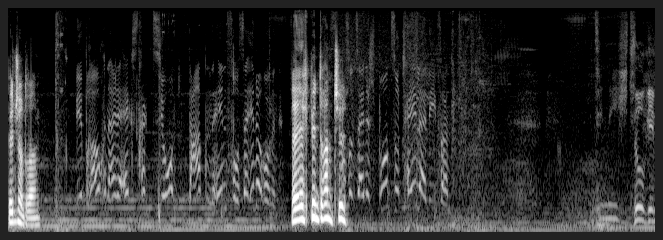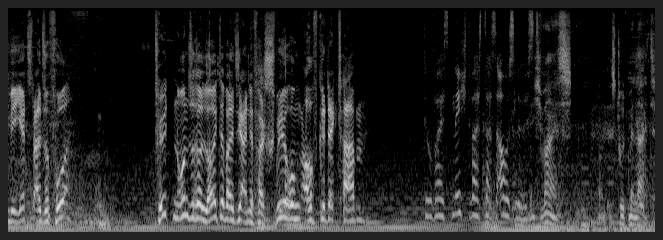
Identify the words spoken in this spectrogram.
Bin schon dran. Wir brauchen eine Extraktion. Daten, Infos, Erinnerungen. Ja, ich bin dran, chill. Muss uns eine Spur zu Taylor liefern. Nicht. So gehen wir jetzt also vor? Töten unsere Leute, weil sie eine Verschwörung aufgedeckt haben? Du weißt nicht, was das auslöst. Ich weiß. Und es tut mir leid.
